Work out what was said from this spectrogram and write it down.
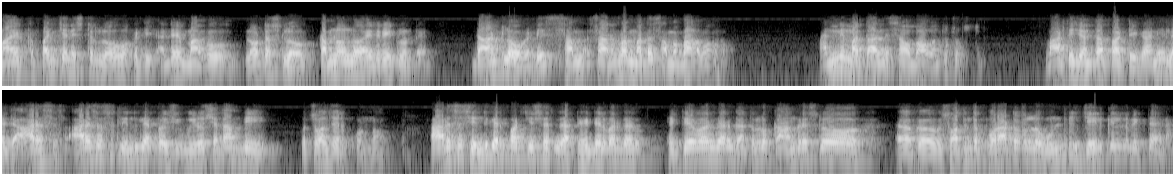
మా యొక్క పంచనిష్టల్లో ఒకటి అంటే మాకు లోటస్లో కమలంలో ఐదు రేకులు ఉంటాయి. దాంట్లో ఒకటి సమ సర్వమత సమభావం. అన్ని మతాలని సమభావంతో చూస్తుంది. భారతీయ జనతా పార్టీ కానీ లేకపోతే ఆర్ఎస్ఎస్ ఆర్ఎస్ఎస్ ఎందుకు ఏర్పాటు ఈరోజు శతాబ్ది ఉత్సవాలు జరుపుకుంటున్నాం. ఆర్ఎస్ఎస్ ఎందుకు ఏర్పాటు చేశారు డాక్టర్ హెడ్డేల్వర్ గారు? హెడ్డేల్వర్ గారు గతంలో కాంగ్రెస్లో స్వాతంత్ర పోరాటంలో ఉండి జైలుకి వెళ్ళిన వ్యక్తి ఆయన.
